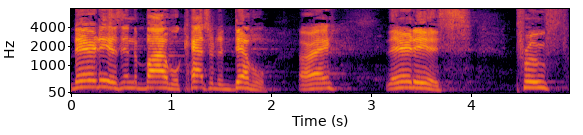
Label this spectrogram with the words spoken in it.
There it is in the Bible. Cats are the devil. All right, there it is. Proof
